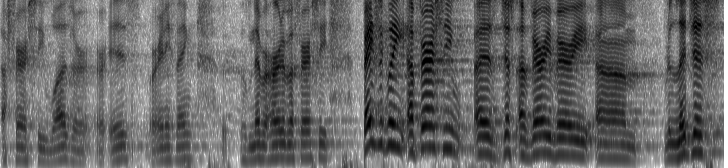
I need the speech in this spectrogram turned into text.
a Pharisee was or, or is or anything, who've never heard of a Pharisee, basically, a Pharisee is just a very, very um, religious,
